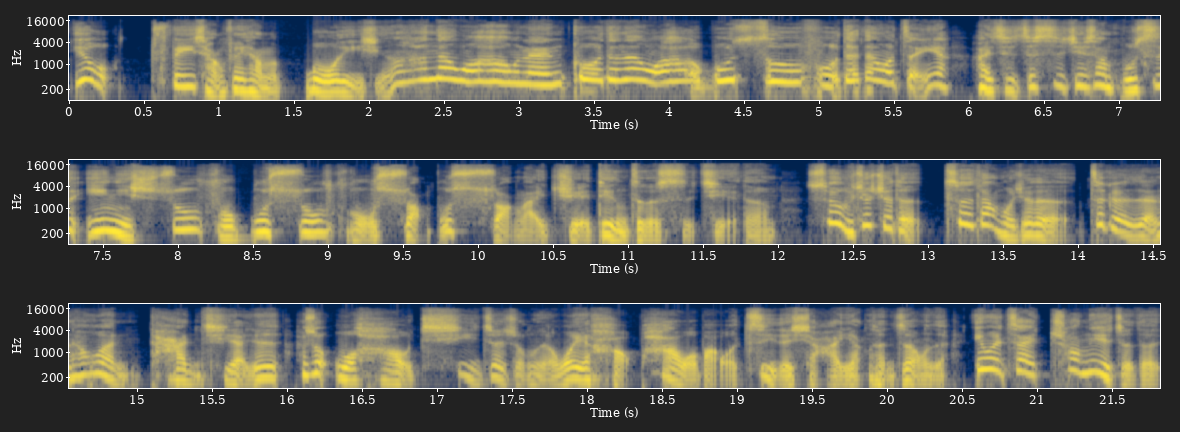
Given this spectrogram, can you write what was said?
又。非常非常的玻璃心啊！那我好难过他让我好不舒服他让我怎样？孩子，这世界上不是以你舒服不舒服、爽不爽来决定这个世界的。所以我就觉得，这让我觉得这个人他忽然弹起来，就是他说我好气这种人，我也好怕我把我自己的小孩养成这种人，因为在创业者的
